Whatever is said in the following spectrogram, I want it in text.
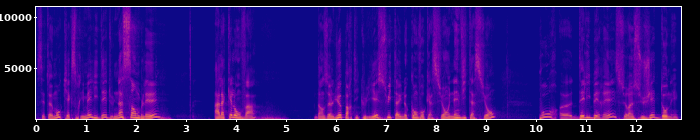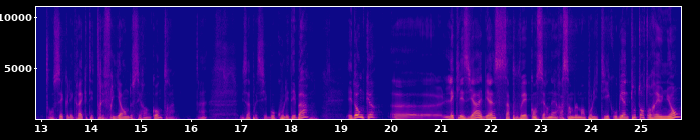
c'est un mot qui exprimait l'idée d'une assemblée à laquelle on va dans un lieu particulier suite à une convocation, une invitation pour euh, délibérer sur un sujet donné. On sait que les Grecs étaient très friands de ces rencontres. Hein. Ils appréciaient beaucoup les débats. Et donc, euh, l'ecclésia, eh bien, ça pouvait concerner un rassemblement politique ou bien toute autre réunion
